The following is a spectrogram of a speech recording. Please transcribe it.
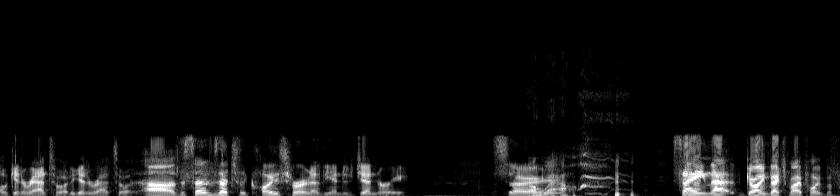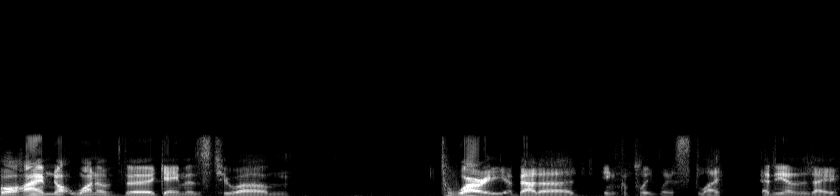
I'll get around to it. I'll get around to it. Uh, the server's actually closed for it at the end of January. So, oh wow. saying that, going back to my point before, I'm not one of the gamers to um to worry about a incomplete list. Like at the end of the day,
